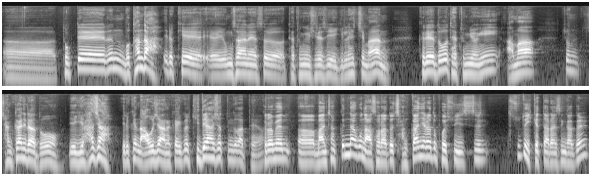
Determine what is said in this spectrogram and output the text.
어, 독대는 못한다 이렇게 용산에서 대통령실에서 얘기를 했지만 그래도 대통령이 아마 좀 잠깐이라도 얘기하자 이렇게 나오지 않을까 이걸 기대하셨던 것 같아요. 그러면 어, 만찬 끝나고 나서라도 잠깐이라도 볼 수 있을 수도 있겠다라는 생각을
